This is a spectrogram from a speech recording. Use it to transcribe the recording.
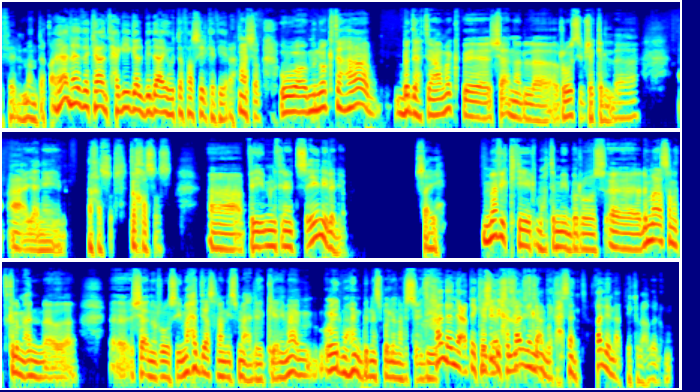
في المنطقة. يعني هذا كانت حقيقة البداية وتفاصيل كثيرة. ما شاء الله. ومن وقتها بدأ اهتمامك بشأن الروسي بشكل آه يعني تخصص. تخصص. آه في من 92 إلى اليوم. صحيح. ما في كثير مهتمين بالروس. آه لما أصلا تتكلم عن آه الشان آه، الروسي ما حد أصلا يسمع لك يعني ما غير مهم بالنسبة لنا في السعودية. خليني أعطيك خليني أعطيك أحسنت. خليني أعطيك بعض الأمور.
